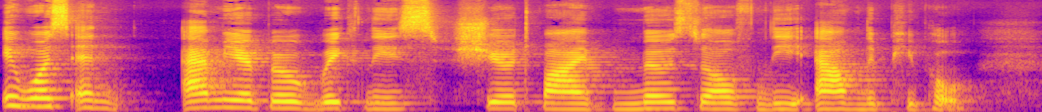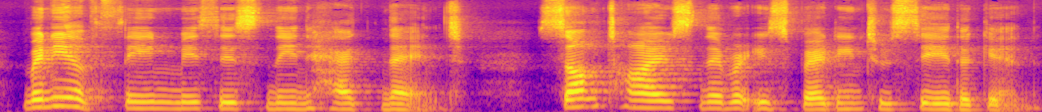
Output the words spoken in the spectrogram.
It was an amiable weakness shared by most of the elderly people, many of them Mrs. Lynde had named, sometimes never expecting to see it again.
